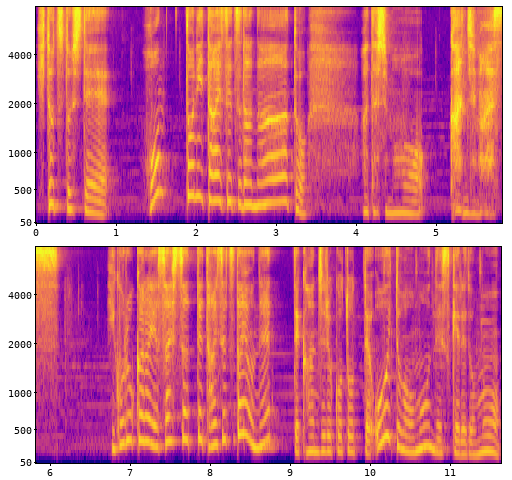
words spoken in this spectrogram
一つとして本当に大切だなぁと私も感じます。日頃から優しさって大切だよねって感じることって多いとは思うんですけれども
